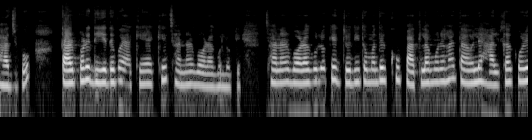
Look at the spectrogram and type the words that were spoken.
ভাজবো। তারপরে দিয়ে দেবো একে একে ছানার বড়াগুলোকে। ছানার বড়াগুলোকে যদি তোমাদের খুব পাতলা মনে হয়, তাহলে হালকা করে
